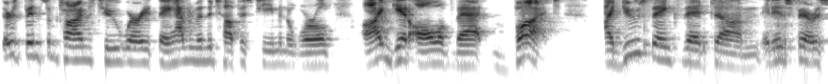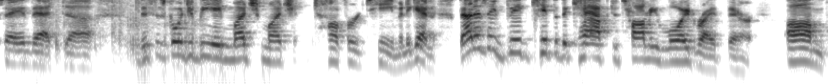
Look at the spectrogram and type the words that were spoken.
there's been some times too where they haven't been the toughest team in the world. I get all of that, but I do think that um, it is fair to say that uh, this is going to be a much, much tougher team. And again, that is a big tip of the cap to Tommy Lloyd right there. Um,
